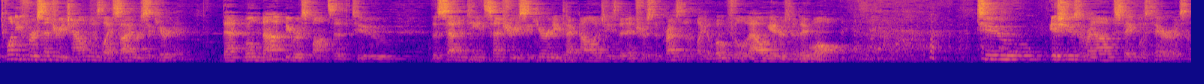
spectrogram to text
21st century challenges like cybersecurity that will not be responsive to the 17th century security technologies that interest the president, like a boat full of alligators and a big wall, to issues around stateless terrorism.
